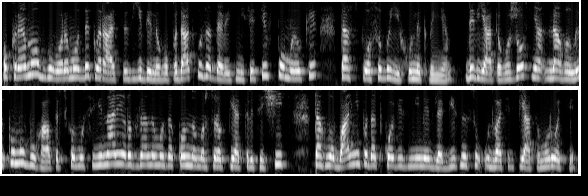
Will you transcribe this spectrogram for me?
Окремо обговоримо декларацію з єдиного податку за 9 місяців, помилки та способи їх уникнення. 9 жовтня на великому бухгалтерському семінарі розглянемо закон номер 4536 та глобальні податкові зміни для бізнесу у 2025 році.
